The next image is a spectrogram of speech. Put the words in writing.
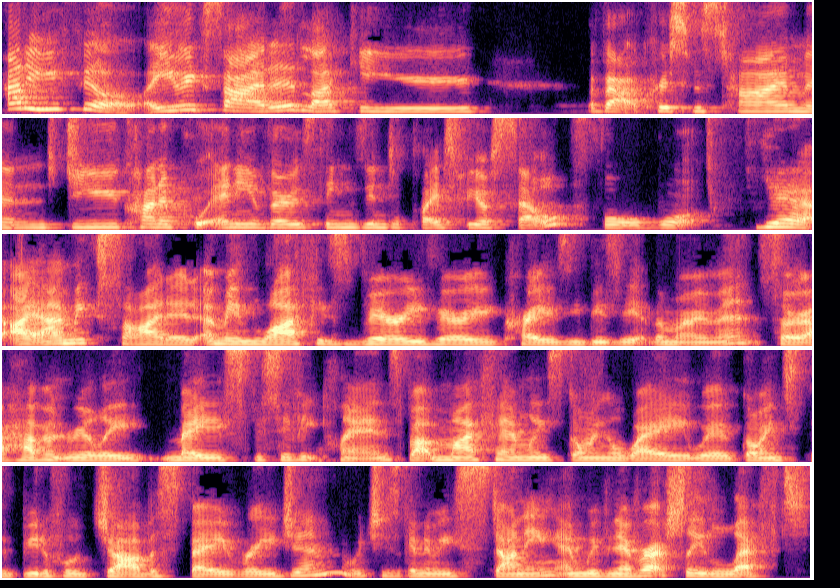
How do you feel? Are you excited? Like are you about Christmas time and do you kind of put any of those things into place for yourself or what? Yeah, I am excited. I mean, life is very, very crazy busy at the moment. So I haven't really made specific plans, but my family's going away. We're going to the beautiful Jervis Bay region, which is going to be stunning. And we've never actually left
